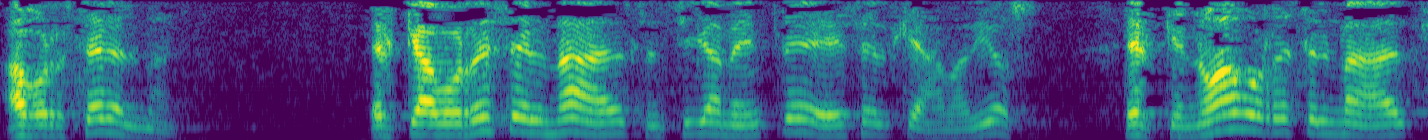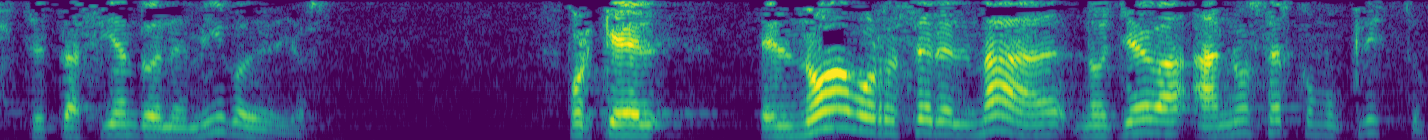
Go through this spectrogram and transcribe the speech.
Aborrecer el mal. El que aborrece el mal sencillamente es el que ama a Dios. El que no aborrece el mal se está haciendo enemigo de Dios. Porque el, el no aborrecer el mal nos lleva a no ser como Cristo.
